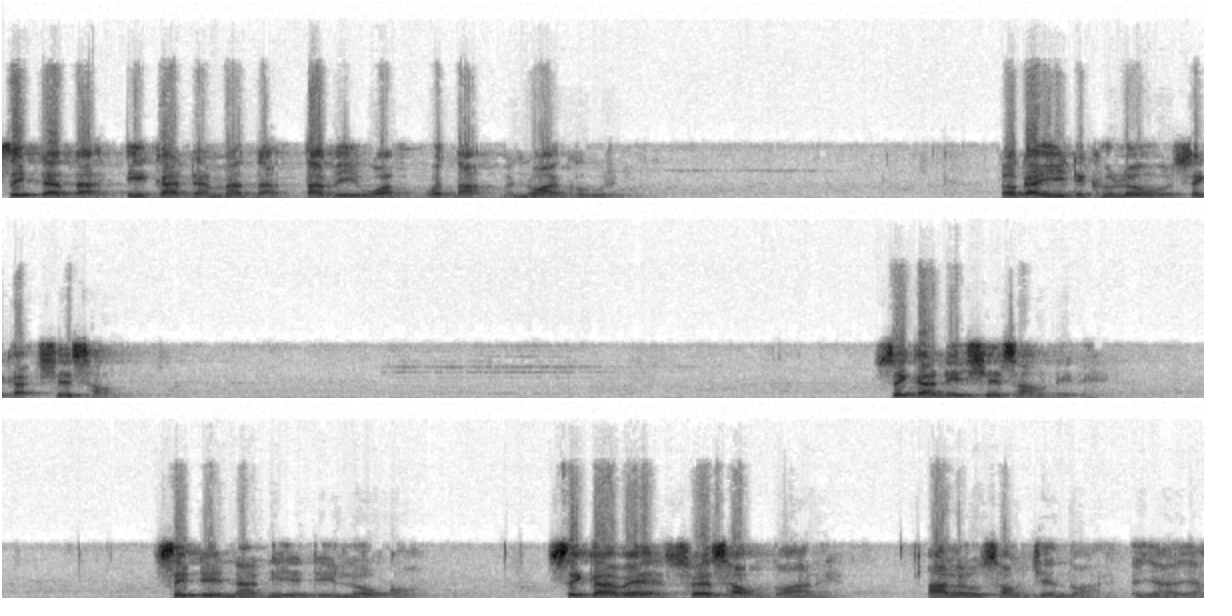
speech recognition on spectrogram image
စိတ်တတဧကဓမ္မတတဗ္ဗေဝဝတ္တမနဝကုတဲ့လောကကြီးတစ်ခုလုံးကိုစိတ်ကရှေ့ဆောင် စိတ်ကနေရှေ့ဆောင်နေတယ်စိတ်တေနနိယတေလောကောစိတ်ကပဲဆွဲဆောင်သွားတယ်အလုံးဆောင်ကျင်းသွားတယ်အရာရာ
